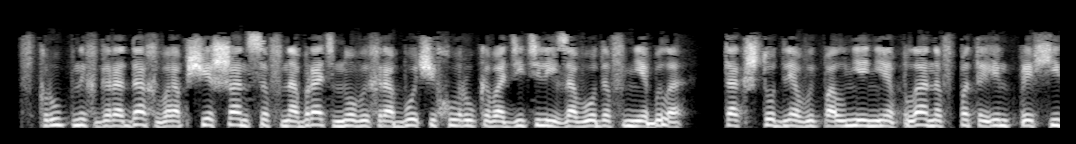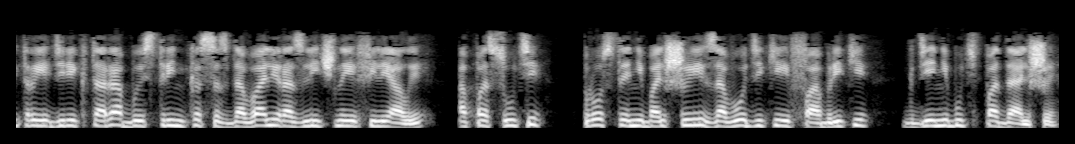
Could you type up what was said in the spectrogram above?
В крупных городах вообще шансов набрать новых рабочих у руководителей заводов не было, так что для выполнения планов по ТНП хитрые директора быстренько создавали различные филиалы, а по сути, просто небольшие заводики и фабрики, где-нибудь подальше.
